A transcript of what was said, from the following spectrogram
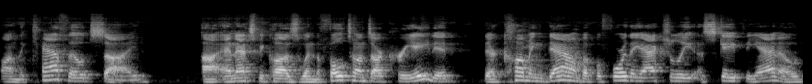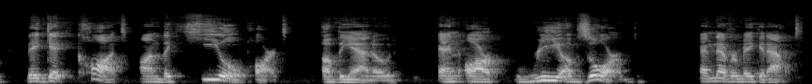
on the cathode side, uh, and that's because when the photons are created, they're coming down, but before they actually escape the anode, they get caught on the heel part of the anode and are reabsorbed and never make it out.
